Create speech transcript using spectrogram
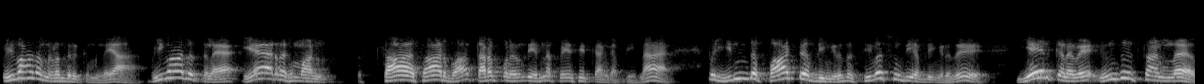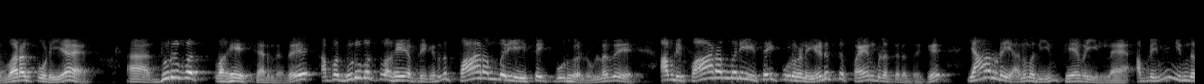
விவாதம் நடந்திருக்கும் இல்லையா? விவாதத்தில் ஏ ஆர் ரஹ்மான் சா சார்பா தரப்புல இருந்து என்ன பேசியிருக்காங்க அப்படின்னா இப்போ இந்த பாட்டு அப்படிங்கிறது சிவசுதி அப்படிங்கிறது ஏற்கனவே இந்துஸ்தான்ல வரக்கூடிய துருபத் வகையை சேர்ந்தது. அப்ப துருபத் வகை அப்படிங்கிறது பாரம்பரிய இசைக்கூறுகள் உள்ளது. அப்படி பாரம்பரிய இசைக்கூறுகளை எடுத்து பயன்படுத்துறதுக்கு யாருடைய அனுமதியும் தேவையில்லை அப்படின்னு இந்த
